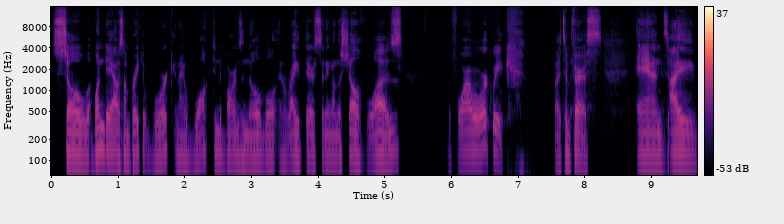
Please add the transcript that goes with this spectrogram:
So one day I was on break at work and I walked into Barnes and Noble and right there sitting on the shelf was The 4-Hour Work Week by Tim Ferriss. And I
